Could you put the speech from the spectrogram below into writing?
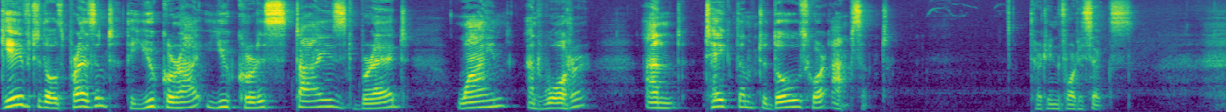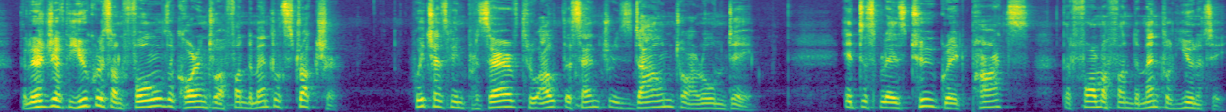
give to those present the Eucharistized bread, wine, and water, and take them to those who are absent. 1346. The liturgy of the Eucharist unfolds according to a fundamental structure, which has been preserved throughout the centuries down to our own day. It displays two great parts that form a fundamental unity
